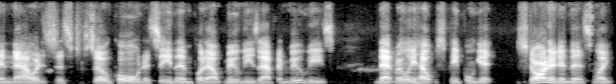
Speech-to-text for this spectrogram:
and now it's just so cool to see them put out movies after movies that really helps people get started in this like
